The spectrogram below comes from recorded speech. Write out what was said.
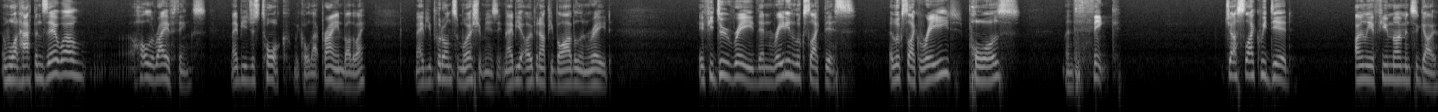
And what happens there? Well, a whole array of things. Maybe you just talk. We call that praying, by the way. Maybe you put on some worship music. Maybe you open up your Bible and read. If you do read, then reading looks like this it looks like read, pause, and think. Just like we did only a few moments ago.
